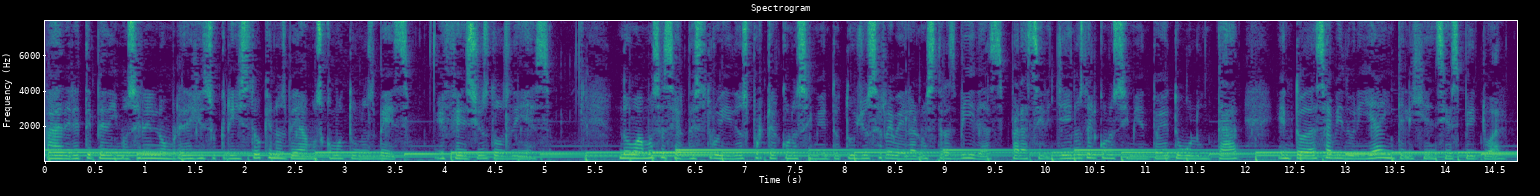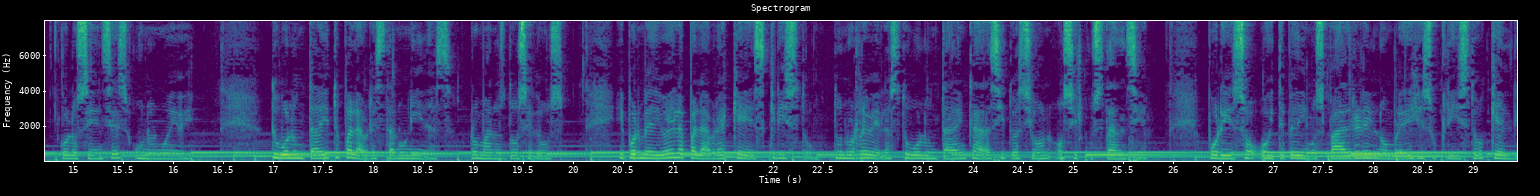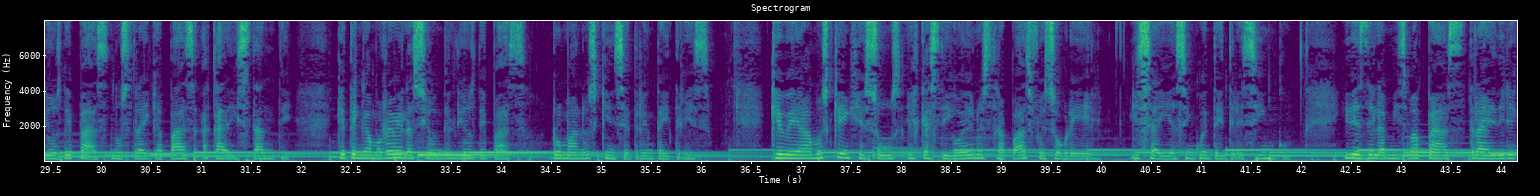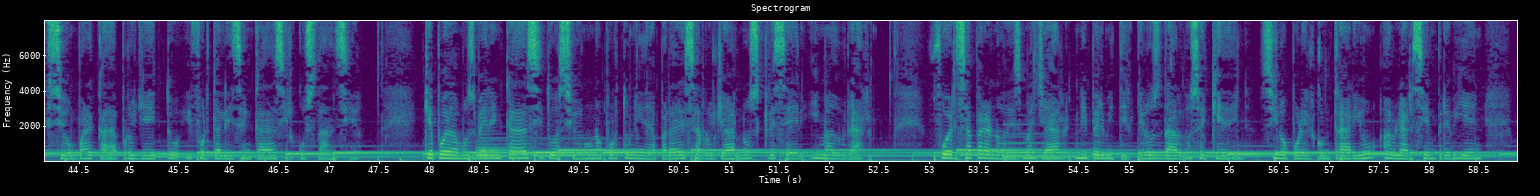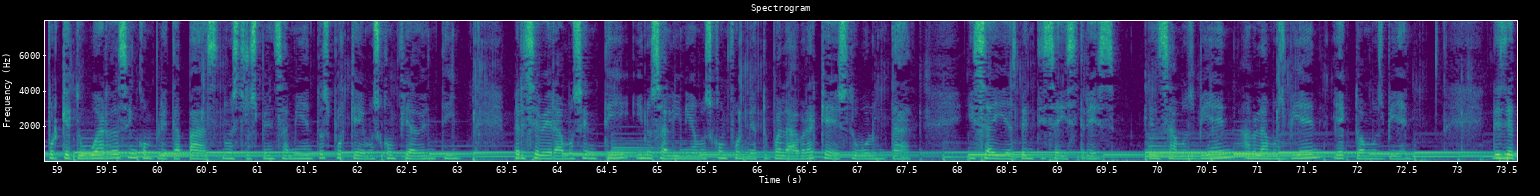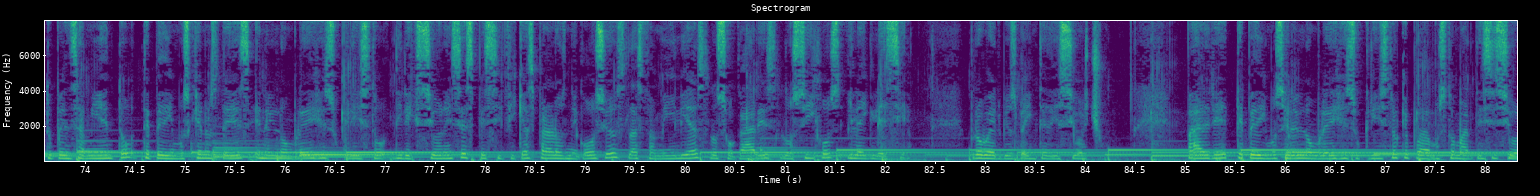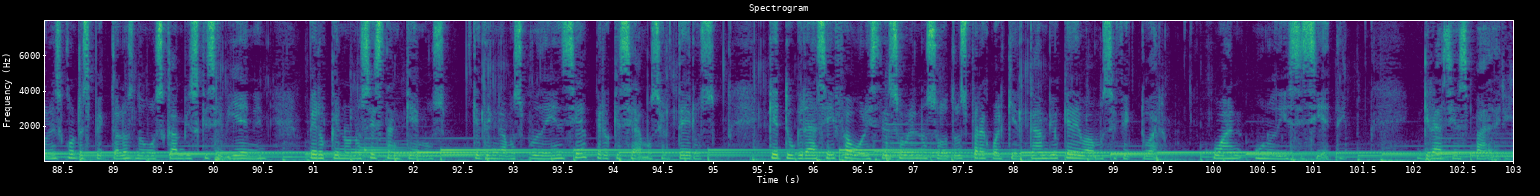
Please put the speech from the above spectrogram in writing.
Padre, te pedimos en el nombre de Jesucristo que nos veamos como tú nos ves. Efesios 2.10. No vamos a ser destruidos porque el conocimiento tuyo se revela en nuestras vidas para ser llenos del conocimiento de tu voluntad en toda sabiduría e inteligencia espiritual. Colosenses 1.9. Tu voluntad y tu palabra están unidas. Romanos 12.2. Y por medio de la palabra que es Cristo, tú nos revelas tu voluntad en cada situación o circunstancia. Por eso hoy te pedimos, Padre, en el nombre de Jesucristo, que el Dios de paz nos traiga paz a cada instante, que tengamos revelación del Dios de paz. Romanos 15:33. Que veamos que en Jesús el castigo de nuestra paz fue sobre él. Isaías 53:5. Y desde la misma paz trae dirección para cada proyecto y fortalece en cada circunstancia. Que podamos ver en cada situación una oportunidad para desarrollarnos, crecer y madurar Fuerza para no desmayar ni permitir que los dardos se queden, sino por el contrario, hablar siempre bien, porque tú guardas en completa paz nuestros pensamientos porque hemos confiado en ti. Perseveramos en ti y nos alineamos conforme a tu palabra que es tu voluntad. Isaías 26:3. Pensamos bien, hablamos bien y actuamos bien. Desde tu pensamiento te pedimos que nos des en el nombre de Jesucristo direcciones específicas para los negocios, las familias, los hogares, los hijos y la iglesia. Proverbios 20:18. Padre, te pedimos en el nombre de Jesucristo que podamos tomar decisiones con respecto a los nuevos cambios que se vienen, pero que no nos estanquemos, que tengamos prudencia, pero que seamos certeros, que tu gracia y favor estén sobre nosotros para cualquier cambio que debamos efectuar. Juan 1.17. Gracias Padre.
